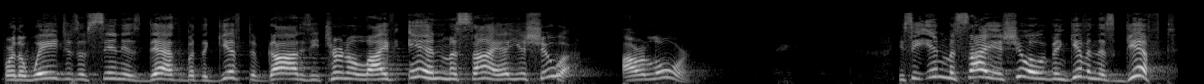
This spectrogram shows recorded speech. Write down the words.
"For the wages of sin is death, but the gift of God is eternal life in Messiah Yeshua, our Lord." You see, in Messiah Yeshua, we've been given this gift.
